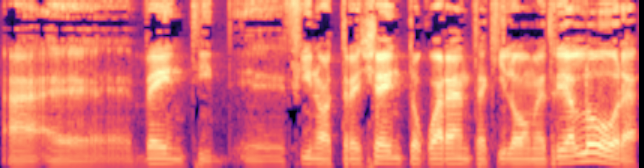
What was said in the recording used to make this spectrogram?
a eh, venti eh, fino a 340 km all'ora.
